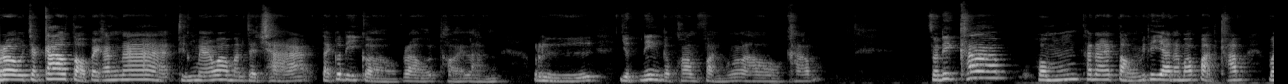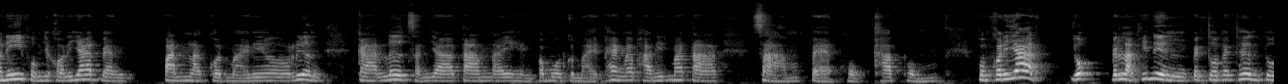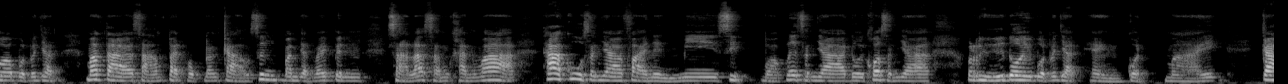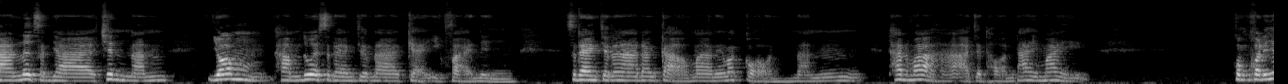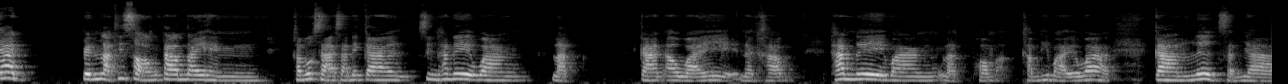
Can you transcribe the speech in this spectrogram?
เราจะก้าวต่อไปข้างหน้าถึงแม้ว่ามันจะช้า แต่ก็ดีกว่าเราถอยหลัง หรือหยุดนิ่งกับความฝันของเราครับ สวัสดีครับ ผมทนายต่องวิทยาธรรมปัตย์ครับ วันนี้ผมจะขออนุญาตแบ่งปันหลักกฎหมายในเรื่องการเลิกสัญญาตามในแห่งประมวลกฎหมายแพ่งและพาณิชย์มาตรา 386 ครับผม ผมขออนุญาต ยกเป็นหลักที่หนึ่งเป็นตัวแพทเทิร์นตัวบทบัญญัติมาตรา 386 ดังกล่าว ซึ่งบัญญัติไว้เป็นสาระสำคัญว่า ถ้าคู่สัญญาฝ่ายหนึ่งมีสิทธิ์บอกเลิกสัญญา โดยข้อสัญญา หรือโดยบทบัญญัติแห่งกฎหมาย การเลิกสัญญา เช่นนั้น ย่อมทำด้วยแสดงเจตนาแก่อีกฝ่ายหนึ่ง แสดงเจตนาดังกล่าวมาในว่าก่อนนั้น ท่านว่าหาอาจจะถอนได้ไหมผมขออนุญาต เป็นหลักที่สองตามในแห่งคำพิพากษาสารดีกาซึ่งท่านได้วางหลักการเอาไว้นะครับ ท่านได้วางหลักพร้อมคำอธิบายไว้ว่า การเลิกสัญญา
